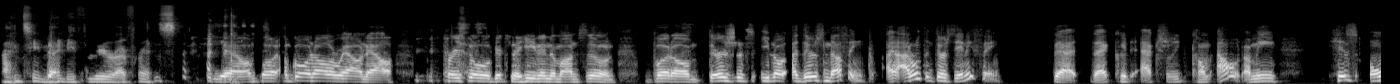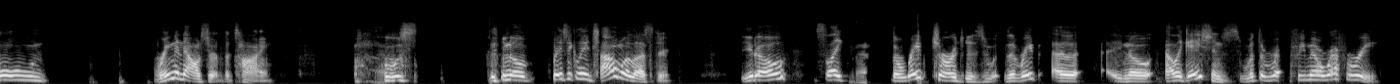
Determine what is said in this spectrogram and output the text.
1993 reference. yeah, I'm going. I'm going all around now. Pretty soon we'll get to the heat in the monsoon. But um, there's just you know, there's nothing. I, I don't think there's anything that that could actually come out. I mean, his own ring announcer at the time yeah. was, you know, basically a child molester. You know, it's like yeah. the rape charges, the rape, uh, you know, allegations with the re- female referee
